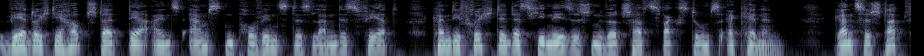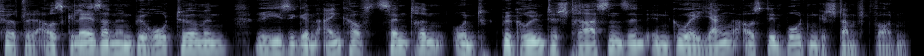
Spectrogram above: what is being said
Wer durch die Hauptstadt der einst ärmsten Provinz des Landes fährt, kann die Früchte des chinesischen Wirtschaftswachstums erkennen. Ganze Stadtviertel aus gläsernen Bürotürmen, riesigen Einkaufszentren und begrünte Straßen sind in Guiyang aus dem Boden gestampft worden.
